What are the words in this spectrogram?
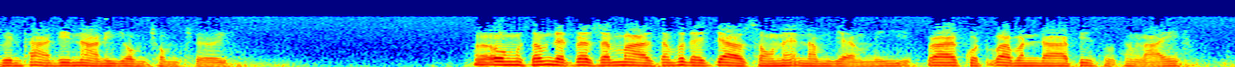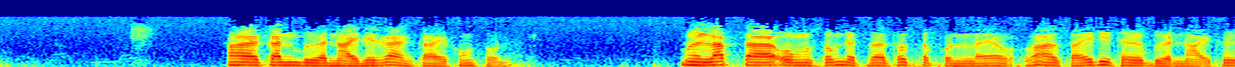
เป็นท่าที่น่านิยมชมเชย องค์สมเด็จพระสัมมาสัมพุทธเจ้าทรงแนะนำอย่างนี้ ปรากฏว่าบรรดาพิสุทั้งหลายพากันเบื่อหน่ายในร่างกายของตน เมื่อรับตาองค์สมเด็จพระทศพลแล้วว่าอาศัยที่เธอเบื่อหน่ายคือ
